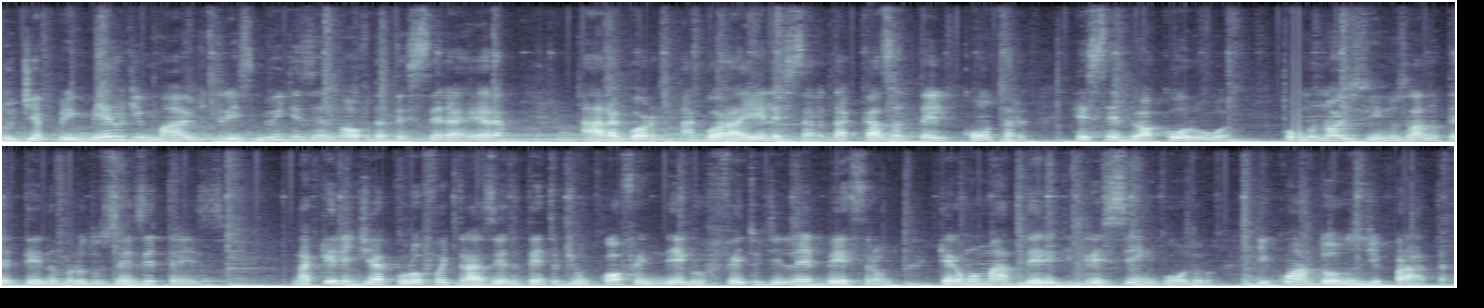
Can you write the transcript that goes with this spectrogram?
No dia 1 de maio de 3019 da Terceira Era, Aragorn, agora Elessar, da Casa Telcontar, recebeu a coroa, como nós vimos lá no TT número 213. Naquele dia a coroa foi trazida dentro de um cofre negro feito de Lebethron, que era uma madeira que crescia em Gondor, e com adornos de prata.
